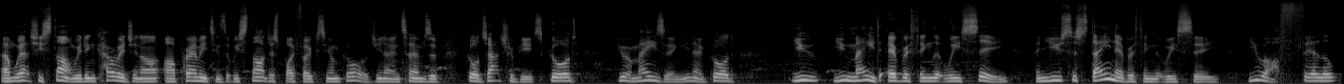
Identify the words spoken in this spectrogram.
And we actually start, we'd encourage in our, our prayer meetings that we start just by focusing on God, you know, in terms of God's attributes. God, you're amazing. You know, God, you, you made everything that we see, and you sustain everything that we see. You are filled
